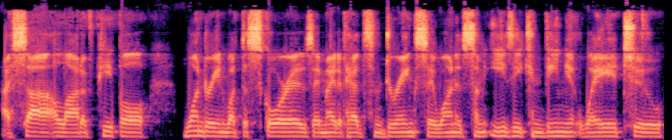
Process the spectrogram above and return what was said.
I saw a lot of people wondering what the score is. They might have had some drinks. They wanted some easy, convenient way to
